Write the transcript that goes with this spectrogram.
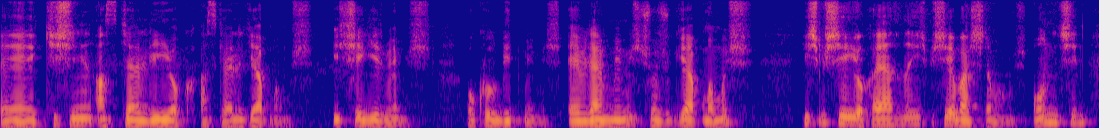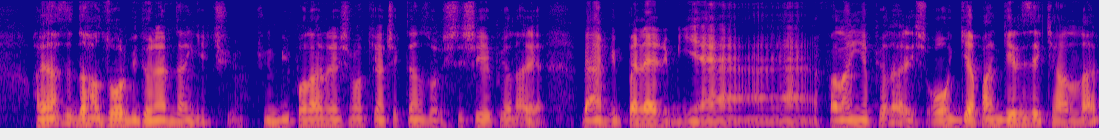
e, kişinin askerliği yok, askerlik yapmamış, işe girmemiş, okul bitmemiş, evlenmemiş, çocuk yapmamış, hiçbir şey yok, hayatında hiçbir şeye başlamamış. Onun için hayatı daha zor bir dönemden geçiyor. Çünkü bipolarla yaşamak gerçekten zor. İşte şey yapıyorlar ya, ben bipolarım ya falan yapıyorlar ya, işte o yapan geri zekalılar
